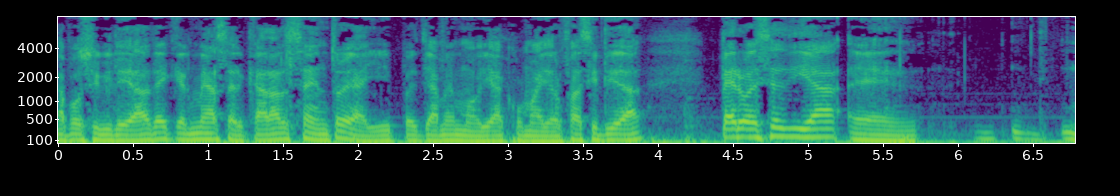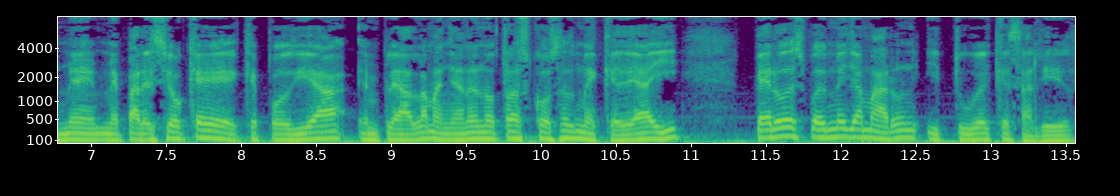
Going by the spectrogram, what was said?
la posibilidad de que él me acercara al centro y ahí pues ya me movía con mayor facilidad. Pero ese día eh, me, me, pareció que, que, podía emplear la mañana en otras cosas, me quedé ahí, pero después me llamaron y tuve que salir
